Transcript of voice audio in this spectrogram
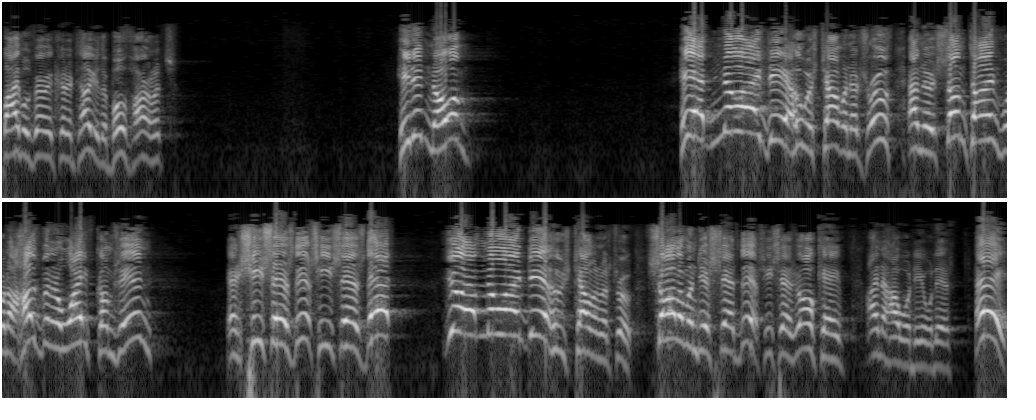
Bible's very clear to tell you they're both harlots. He didn't know them. He had no idea who was telling the truth. And there's sometimes when a husband and a wife comes in, and she says this, he says that, you have no idea who's telling the truth. Solomon just said this. He says, okay, I know how we'll deal with this. Hey,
